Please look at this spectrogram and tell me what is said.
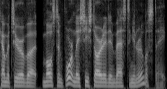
coming to her. But most importantly, she started investing in real estate.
